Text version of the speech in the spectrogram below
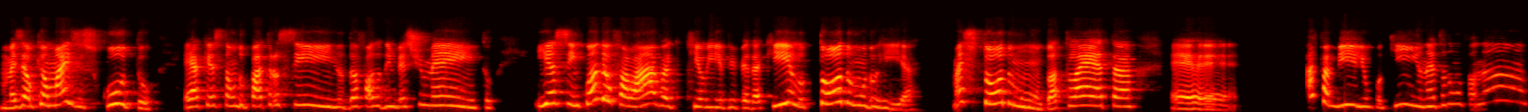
mas é o que eu mais escuto é a questão do patrocínio, da falta de investimento. E assim, quando eu falava que eu ia viver daquilo, todo mundo ria. Mas todo mundo, atleta, é, a família um pouquinho, né? Todo mundo falou, não,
